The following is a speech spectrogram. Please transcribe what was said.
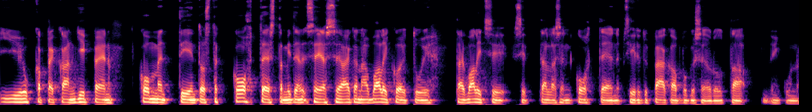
Jukka-Pekan Jipen kommenttiin tuosta kohteesta, miten CSC aikanaan valikoitui tai valitsi sitten tällaisen kohteen, siirtyi pääkaupunkiseudulta niin kuin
